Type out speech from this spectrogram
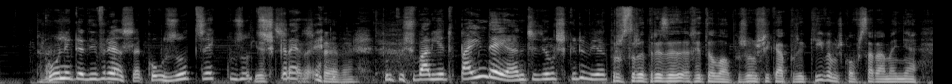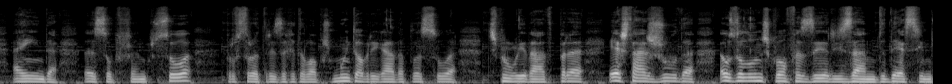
A única diferença com os outros é que os outros estes escrevem. escrevem. Porque o Chevalier de Pas ainda é antes dele escrever. Professora Teresa Rita Lopes, vamos ficar por aqui, vamos conversar amanhã ainda eh, sobre Fernando Pessoa. Professora Teresa Rita Lopes, muito obrigada pela sua disponibilidade para esta ajuda aos alunos que vão fazer exame de 12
